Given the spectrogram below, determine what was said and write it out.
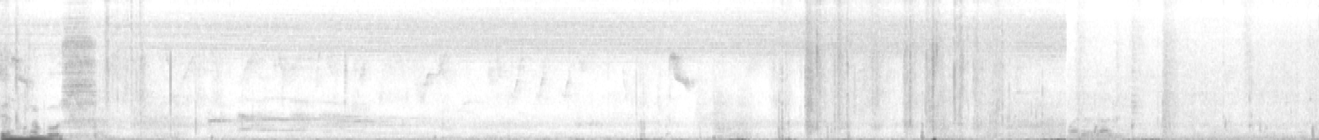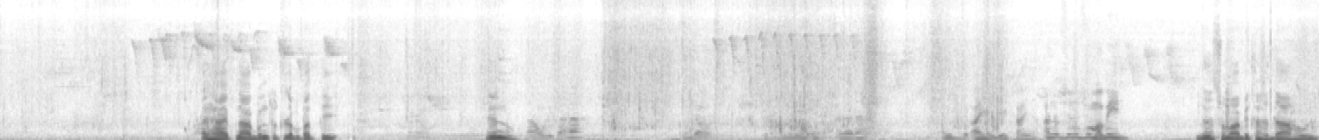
Yan mga boss. Ay hype na buntot lang pati. Yan o. Nahuli ka na. Ano daw? Ano na? Ay, hindi kaya. Ano sino sumabid? Yan, sumabit na sa dahon.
